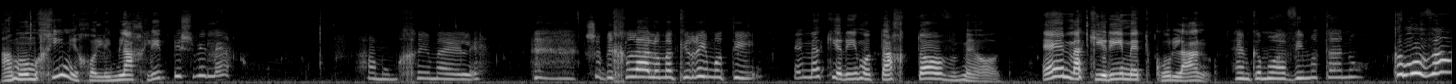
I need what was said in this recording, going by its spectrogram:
המומחים יכולים להחליט בשבילך. המומחים האלה, שבכלל לא מכירים אותי. הם מכירים אותך טוב מאוד. הם מכירים את כולנו. הם גם אוהבים אותנו? כמובן.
